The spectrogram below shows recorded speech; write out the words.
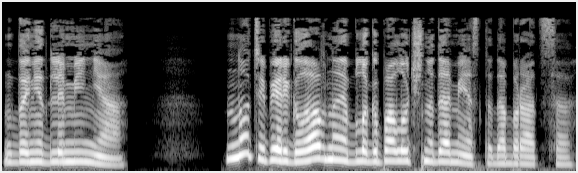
да не для меня. Ну, теперь главное благополучно до места добраться.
